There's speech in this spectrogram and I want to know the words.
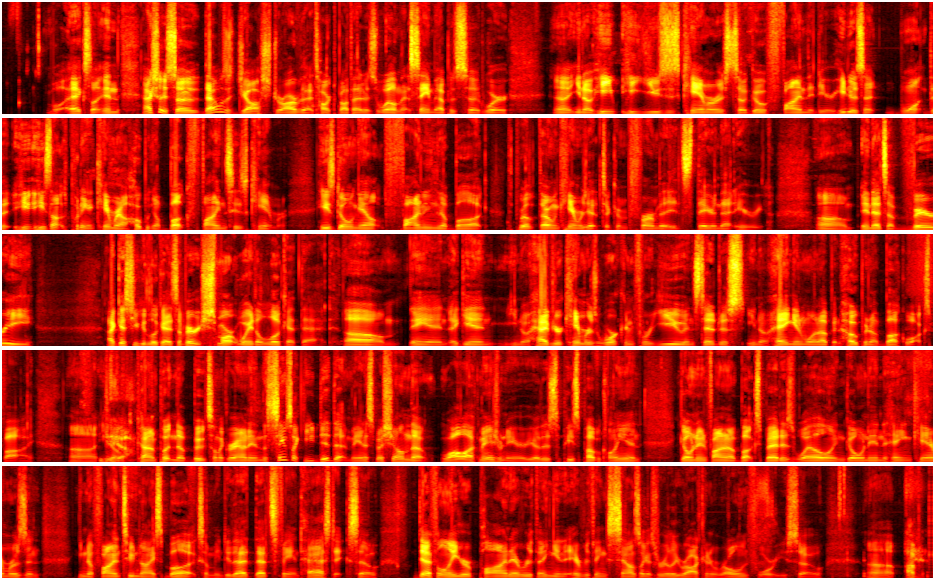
Well, excellent. And actually, so that was Josh Driver that talked about that as well in that same episode where, uh, you know, he, he uses cameras to go find the deer. He doesn't want the, he, he's not putting a camera out hoping a buck finds his camera. He's going out finding the buck, throwing cameras out to confirm that it's there in that area. Um, and that's a very, I guess you could look at it, it's a very smart way to look at that. Um, and again, you know, have your cameras working for you instead of just you know hanging one up and hoping a buck walks by. Uh, you know, kind of putting the boots on the ground. And it seems like you did that, man. Especially on the wildlife management area. There's a piece of public land going in and finding a buck's bed as well, and going in and hanging cameras and you know finding two nice bucks. I mean, dude, that that's fantastic. So definitely you're applying everything, and everything sounds like it's really rocking and rolling for you. So uh, I've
